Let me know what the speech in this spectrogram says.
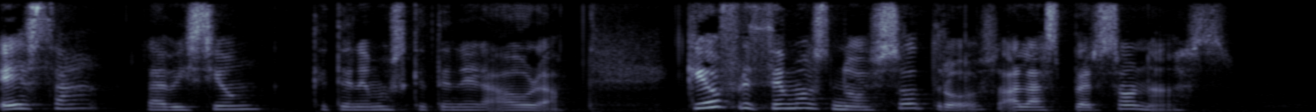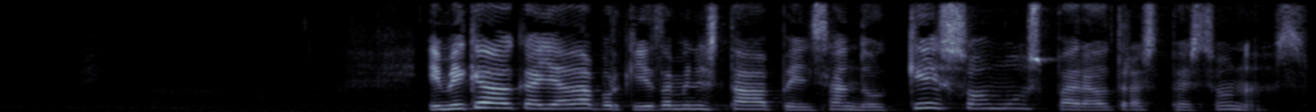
esa la visión que tenemos que tener ahora. ¿Qué ofrecemos nosotros a las personas? Y me he quedado callada porque yo también estaba pensando, ¿qué somos para otras personas?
